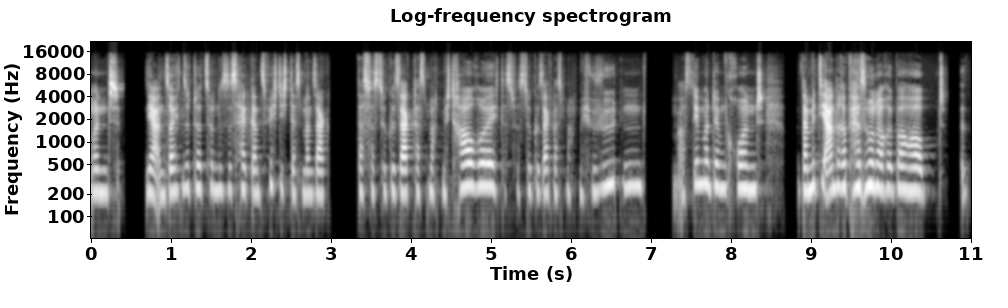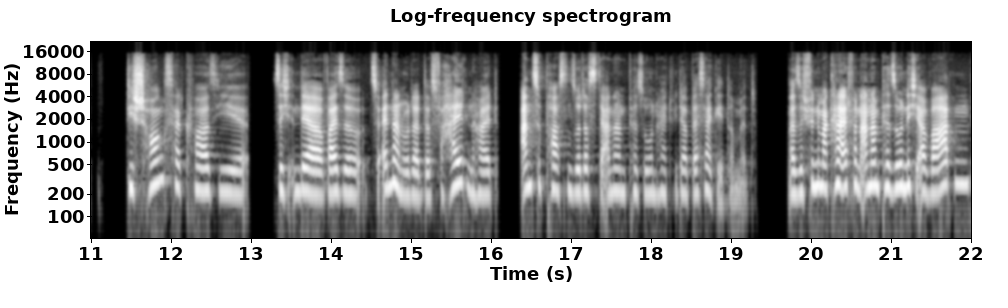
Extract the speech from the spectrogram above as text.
Und ja, in solchen Situationen ist es halt ganz wichtig, dass man sagt, das, was du gesagt hast, macht mich traurig, das, was du gesagt hast, macht mich wütend, aus dem und dem Grund, damit die andere Person auch überhaupt die Chance hat, quasi sich in der Weise zu ändern oder das Verhalten halt anzupassen, sodass es der anderen Person halt wieder besser geht damit. Also ich finde, man kann halt von anderen Personen nicht erwarten,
